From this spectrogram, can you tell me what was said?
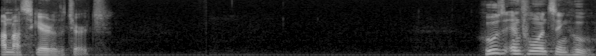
I'm not scared of the church. Who's influencing who?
